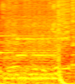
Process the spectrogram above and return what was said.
confused.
